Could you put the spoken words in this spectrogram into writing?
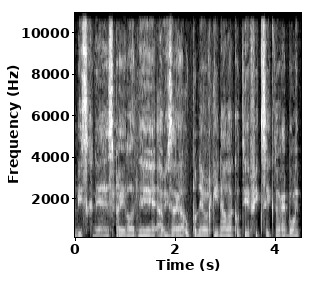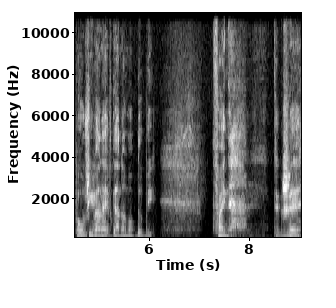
vyschne, sprehľadne a vyzerá úplne originál ako tie fixy, ktoré boli používané v danom období. Fajn. Takže,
